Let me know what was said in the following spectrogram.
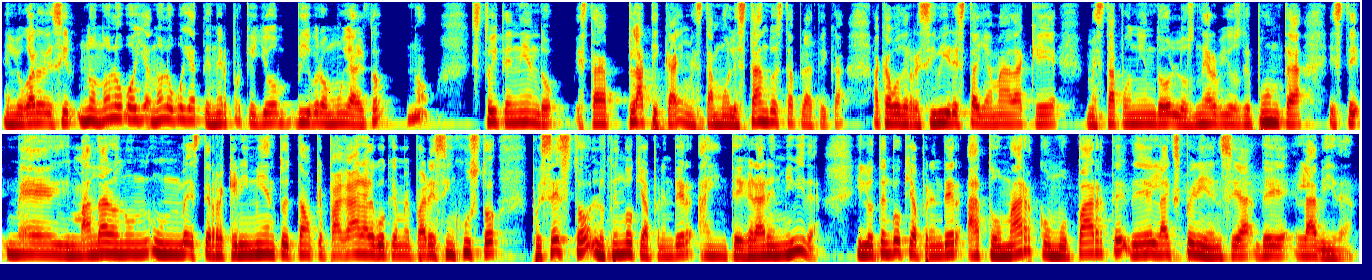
en lugar de decir, no, no lo voy a, no lo voy a tener porque yo vibro muy alto, no, estoy teniendo esta plática y me está molestando esta plática. Acabo de recibir esta llamada que me está poniendo los nervios de punta. Este, me mandaron un, este requerimiento y tengo que pagar algo que me parece injusto. Pues esto lo tengo que aprender a integrar en mi vida y lo tengo que aprender a tomar como parte de la experiencia de la vida.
